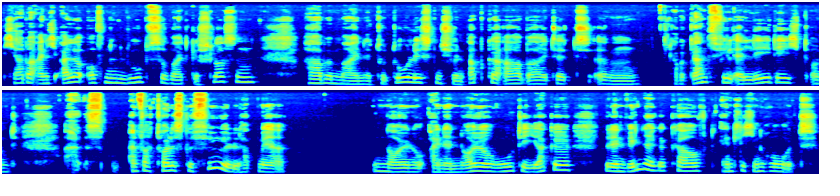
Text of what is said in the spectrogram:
Ich habe eigentlich alle offenen Loops soweit geschlossen, habe meine To-Do-Listen schön abgearbeitet, ähm, habe ganz viel erledigt und es ist einfach ein tolles Gefühl. Habe mir neue, eine neue rote Jacke für den Winter gekauft, endlich in Rot.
